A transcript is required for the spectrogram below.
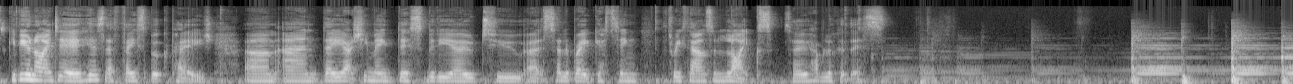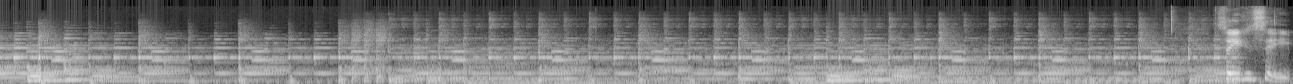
To give you an idea, here's their Facebook page um, and they actually made this video to uh, celebrate getting 3,000 likes. So have a look at this. So you can see,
